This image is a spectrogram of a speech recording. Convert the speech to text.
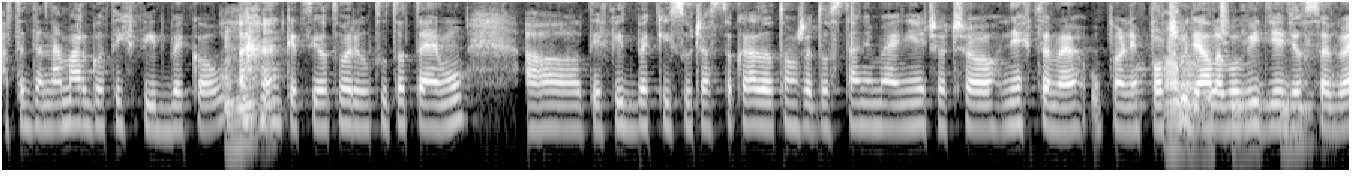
A teda na margo tých feedbackov, mm-hmm. keď si otvoril túto tému, uh, tie feedbacky sú častokrát o tom, že dostaneme aj niečo, čo nechceme úplne počuť ano, alebo vidieť mm-hmm. o sebe.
